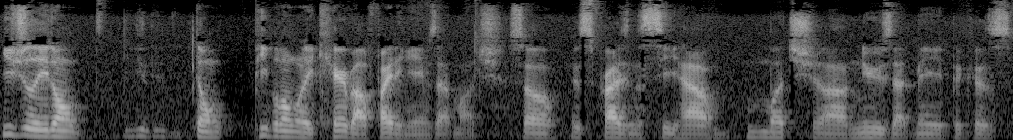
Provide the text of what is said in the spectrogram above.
usually you don't you don't people don't really care about fighting games that much. So it's surprising to see how much uh, news that made because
